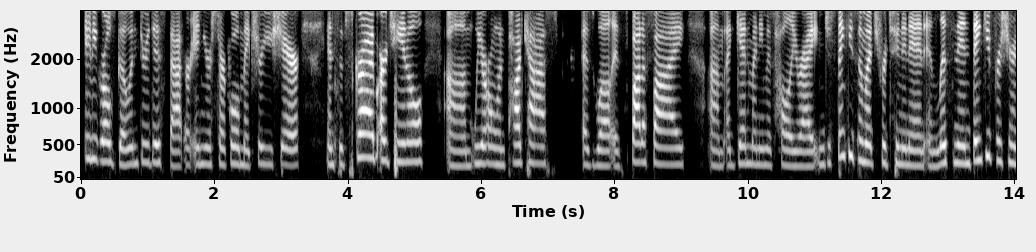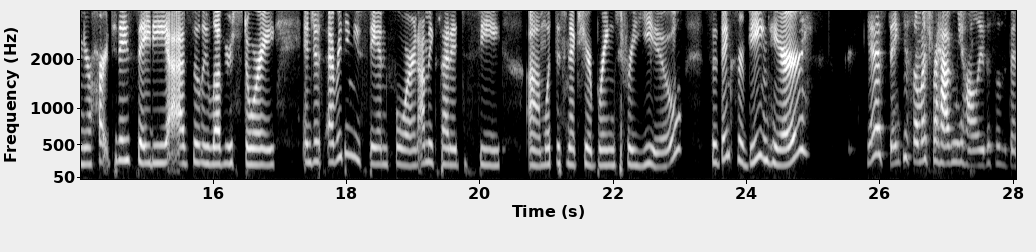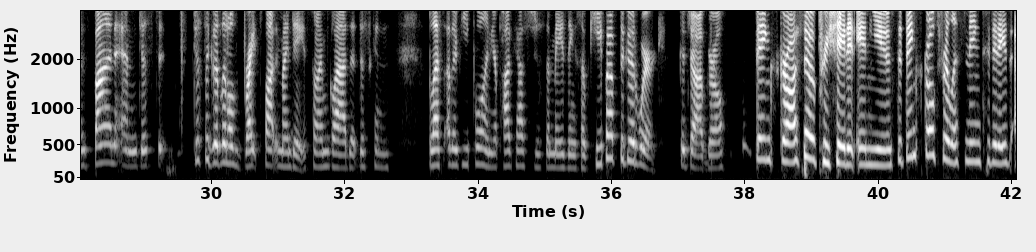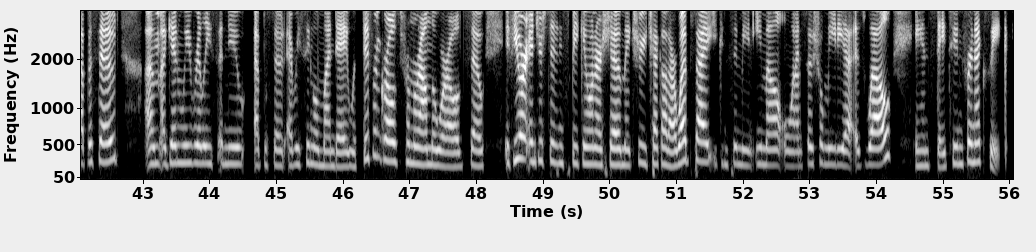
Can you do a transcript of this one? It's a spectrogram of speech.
any girls going through this that are in your circle make sure you share and subscribe our channel um, we are on podcasts as well as Spotify. Um, again, my name is Holly Wright, and just thank you so much for tuning in and listening. Thank you for sharing your heart today, Sadie. I absolutely love your story and just everything you stand for. And I'm excited to see um, what this next year brings for you. So thanks for being here. Yes, thank you so much for having me, Holly. This has been fun and just just a good little bright spot in my day. So I'm glad that this can bless other people and your podcast is just amazing. So keep up the good work. Good job, girl. Thanks, girl. So appreciate it in you. So, thanks, girls, for listening to today's episode. Um, again, we release a new episode every single Monday with different girls from around the world. So, if you are interested in speaking on our show, make sure you check out our website. You can send me an email on social media as well. And stay tuned for next week.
